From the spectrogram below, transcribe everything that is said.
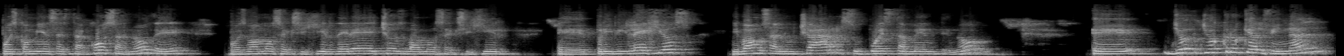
pues comienza esta cosa, ¿no? De, pues vamos a exigir derechos, vamos a exigir eh, privilegios y vamos a luchar supuestamente, ¿no? Eh, yo, yo creo que al final,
